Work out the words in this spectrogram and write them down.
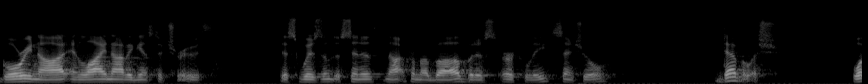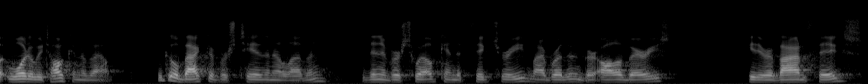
Glory not and lie not against the truth. This wisdom descendeth not from above, but is earthly, sensual, devilish. What, what are we talking about? We go back to verse 10 and 11. Then in verse 12, can the fig tree, my brethren, bear olive berries, either a vine figs?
